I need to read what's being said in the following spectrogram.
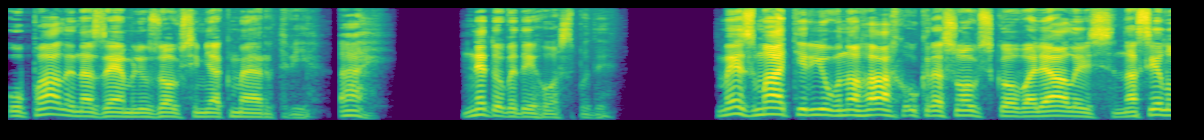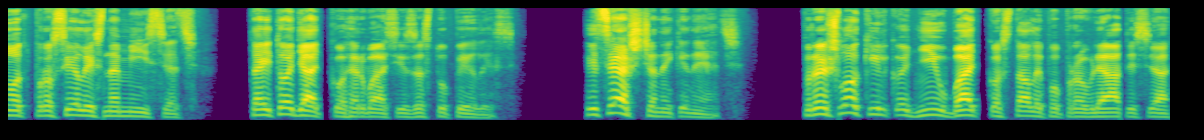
Упали на землю зовсім як мертві. Ай, не доведи, Господи. Ми з матір'ю в ногах у Красовського валялись, на силу отпросились на місяць, та й то дядько Гервасій заступились. І це ще не кінець. Пройшло кілька днів, батько стали поправлятися,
